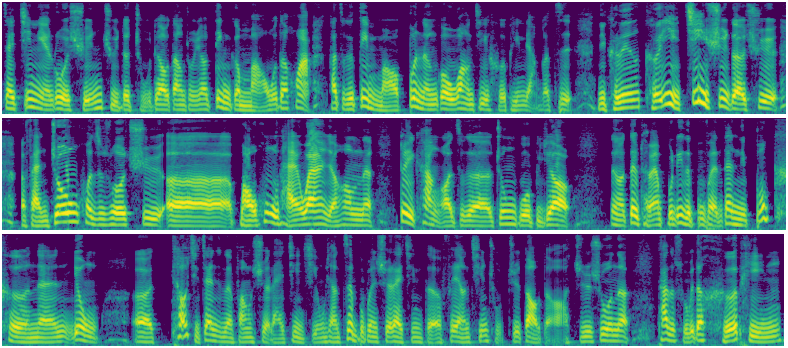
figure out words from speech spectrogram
在今年如果选举的主调当中要定个锚的话，他这个定锚不能够忘记和平两个字。你可能可以继续的去反中，或者说去呃保护台湾，然后呢对抗啊这个中国比较呃对台湾不利的部分，但你不可能用。呃，挑起战争的方式来进行，我想这部分是赖清德非常清楚知道的啊。只是说呢，他的所谓的和平，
